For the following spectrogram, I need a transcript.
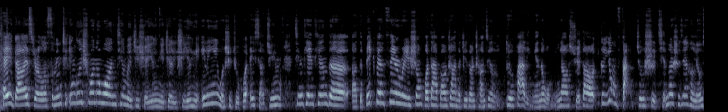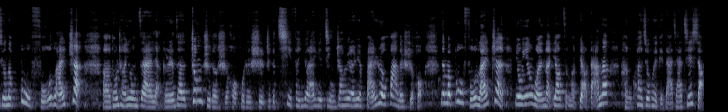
Hey guys, you're listening to English One on One，听美剧学英语，这里是英语一零一，我是主播 A 小军。今天听的呃《The Big Bang Theory》生活大爆炸的这段场景对话里面呢，我们要学到一个用法，就是前段时间很流行的不服来战，呃，通常用在两个人在争执的时候，或者是这个气氛越来越紧张、越来越白热化的时候。那么不服来战用英文呢要怎么表达呢？很快就会给大家揭晓。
